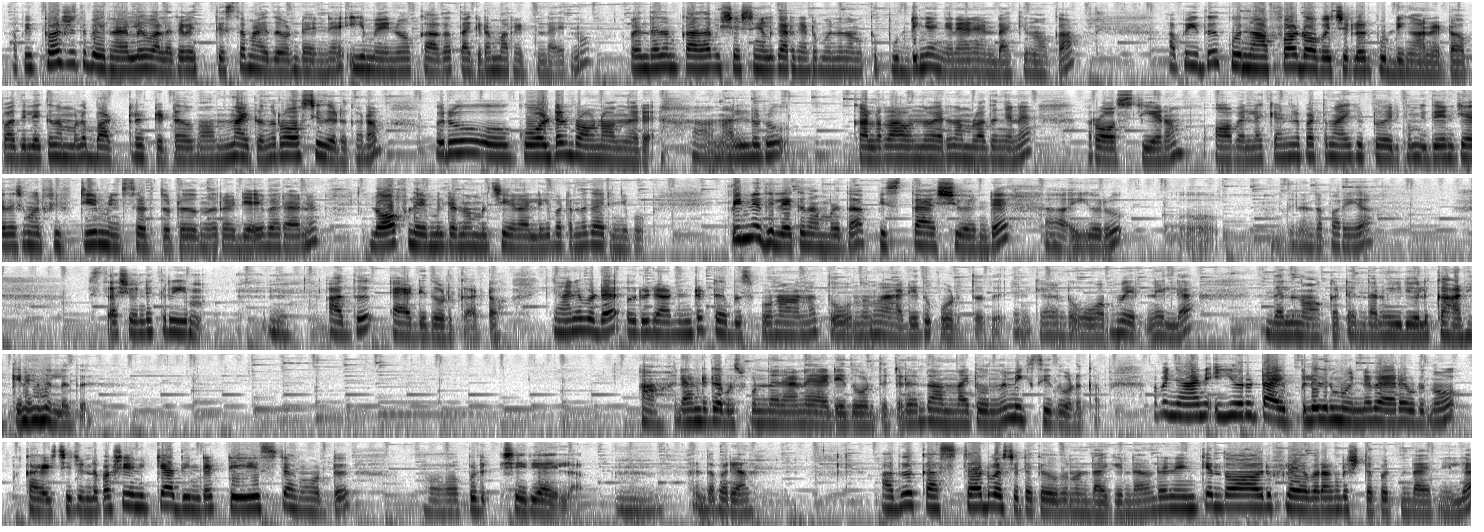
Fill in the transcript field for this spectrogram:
അപ്പോൾ ഇപ്രാവശ്യത്തെ പെരുന്നാൾ വളരെ വ്യത്യസ്തമായതുകൊണ്ട് തന്നെ ഈ മെനു ഒക്കെ ആകെ തകിടം പറഞ്ഞിട്ടുണ്ടായിരുന്നു അപ്പോൾ എന്തായാലും നമുക്ക് ആ വിശേഷങ്ങൾക്ക് ഇറങ്ങിയിട്ട് മുന്നേ നമുക്ക് പുഡിങ് എങ്ങനെയാണ് ഉണ്ടാക്കി നോക്കാം. അപ്പോൾ ഇത് കുനാഫ ഡോ വെച്ചിട്ടുള്ള ഒരു പുഡിംഗ് ആണ് കേട്ടോ. അപ്പോൾ അതിലേക്ക് നമ്മൾ ബട്ടർ ഇട്ടിട്ട് നന്നായിട്ടൊന്ന് റോസ്റ്റ് ചെയ്തെടുക്കണം. ഒരു ഗോൾഡൻ ബ്രൗൺ ആവുന്ന വരെ നല്ലൊരു കളറാവുന്ന വരെ നമ്മളതിങ്ങനെ റോസ്റ്റ് ചെയ്യണം. ഓവനിലൊക്കെ ആണെങ്കിൽ പെട്ടെന്നായി കിട്ടുമായിരിക്കും. ഇത് എനിക്ക് ഏകദേശം ഒരു ഫിഫ്റ്റീൻ മിനിറ്റ്സ് എടുത്തിട്ട് ഒന്ന് റെഡിയായി വരാൻ ലോ ഫ്ലെയിമിലിട്ടാണ് നമ്മൾ ചെയ്യണം. അല്ലെങ്കിൽ പെട്ടെന്ന് കരിഞ്ഞു പോകും. പിന്നെ ഇതിലേക്ക് നമ്മളിതാ പിസ്താഷ്യുവിന്റെ ഈ ഒരു ഇതിനെന്താ പറയുക പിസ്താഷ്യോന്റെ ക്രീം അത് ആഡ് ചെയ്ത് കൊടുക്കുക കേട്ടോ ഞാനിവിടെ ഒരു രണ്ട് ടേബിൾ സ്പൂണാണ് തോന്നുന്നു ആഡ് ചെയ്ത് കൊടുത്തത്. എനിക്ക് അങ്ങോട്ട് ഓർമ്മ വരുന്നില്ല. എന്തായാലും നോക്കട്ടെ എന്താണ് വീഡിയോയിൽ കാണിക്കണേ എന്നുള്ളത്. ആ രണ്ട് ടേബിൾ സ്പൂൺ തന്നെയാണ് ആഡ് ചെയ്ത് കൊടുത്തിട്ടുള്ളത്. എന്നിട്ട് നന്നായിട്ട് ഒന്ന് മിക്സ് ചെയ്ത് കൊടുക്കാം. അപ്പോൾ ഞാൻ ഈ ഒരു ടൈപ്പിൽ ഇതിന് മുന്നേ വേറെ എവിടുന്നോ കഴിച്ചിട്ടുണ്ട്. പക്ഷേ എനിക്ക് അതിന്റെ ടേസ്റ്റ് അങ്ങോട്ട് ശരിയായില്ല. എന്താ പറയുക അത് കസ്റ്റാർഡ് വെച്ചിട്ടൊക്കെ തോന്നുന്നു ഉണ്ടാക്കിയിട്ടുണ്ട്. അതുകൊണ്ട് തന്നെ എനിക്കെന്തോ ആ ഒരു ഫ്ലേവർ അങ്ങോട്ട് ഇഷ്ടപ്പെട്ടിട്ടുണ്ടായിരുന്നില്ല.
